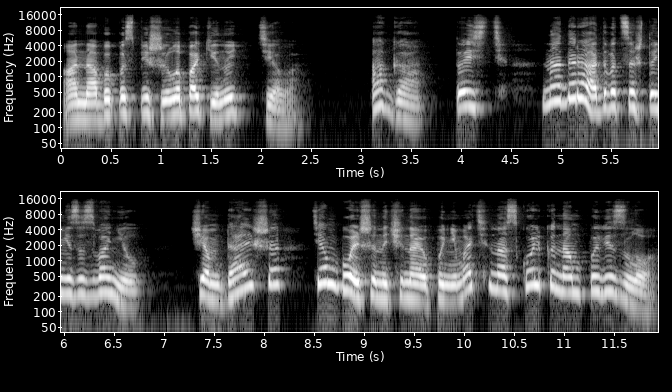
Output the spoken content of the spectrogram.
Она бы поспешила покинуть тело. Ага, то есть надо радоваться, что не зазвонил. Чем дальше, тем больше начинаю понимать, насколько нам повезло.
